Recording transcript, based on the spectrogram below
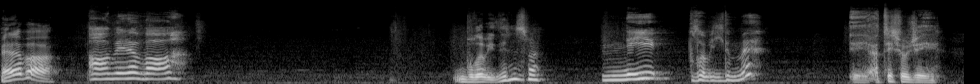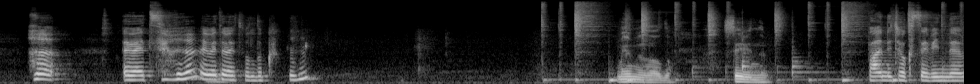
Merhaba. Aa merhaba. Bulabildiniz mi? Neyi bulabildin mi? Ee, Ateş Hoca'yı. Ha, evet. evet evet bulduk. Hı hı. Memnun oldum. Sevindim. Ben de çok sevindim.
